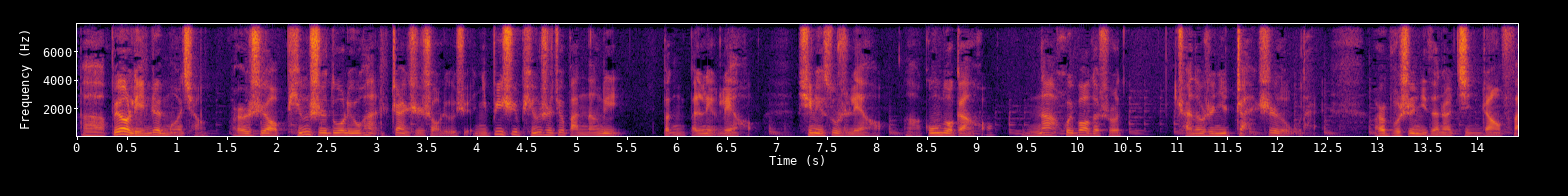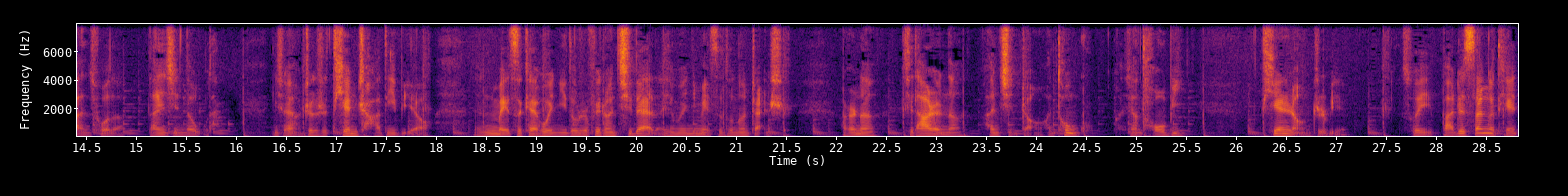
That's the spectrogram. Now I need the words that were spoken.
啊，不要临阵磨枪，而是要平时多流汗，战时少流血。你必须平时就把能力本本领练好，心理素质练好啊，工作干好。那汇报的时候，全都是你展示的舞台，而不是你在那紧张犯错的担心的舞台。你想想，这个是天差地别啊！嗯，每次开会你都是非常期待的，因为你每次都能展示。而呢，其他人呢很紧张、很痛苦、想逃避，天壤之别。所以把这三个前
